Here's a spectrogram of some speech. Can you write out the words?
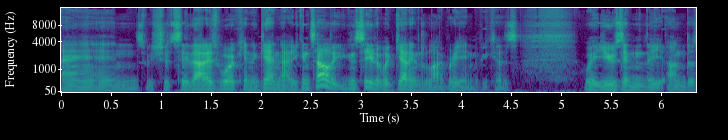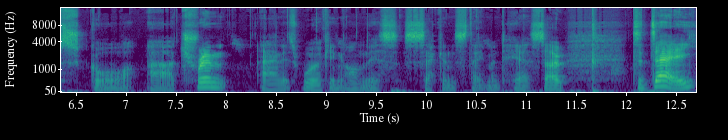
And we should see that is working again now. You can tell that you can see that we're getting the library in because we're using the underscore uh, trim and it's working on this second statement here. So today,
